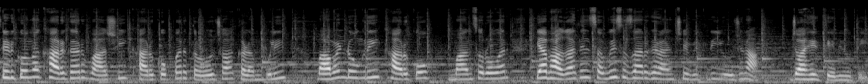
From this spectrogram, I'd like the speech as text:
सिडकोनं खारघर वाशी खारकोपर तळोजा कळंबुली बामणडोंगरी खारकोप मानसरोवर या भागातील सव्वीस हजार घरांची विक्री योजना जाहीर केली होती.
